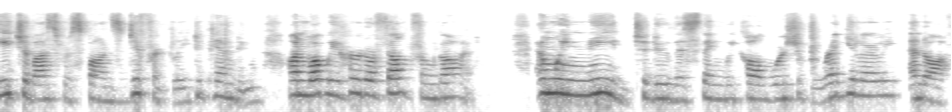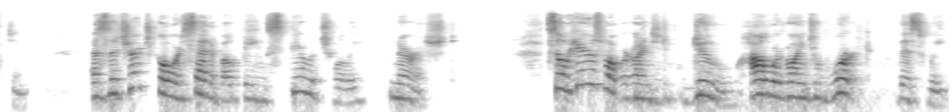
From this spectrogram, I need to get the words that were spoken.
each of us responds differently depending on what we heard or felt from God. And we need to do this thing we call worship regularly and often, as the churchgoer said about being spiritually nourished. So here's what we're going to do, how we're going to work this week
